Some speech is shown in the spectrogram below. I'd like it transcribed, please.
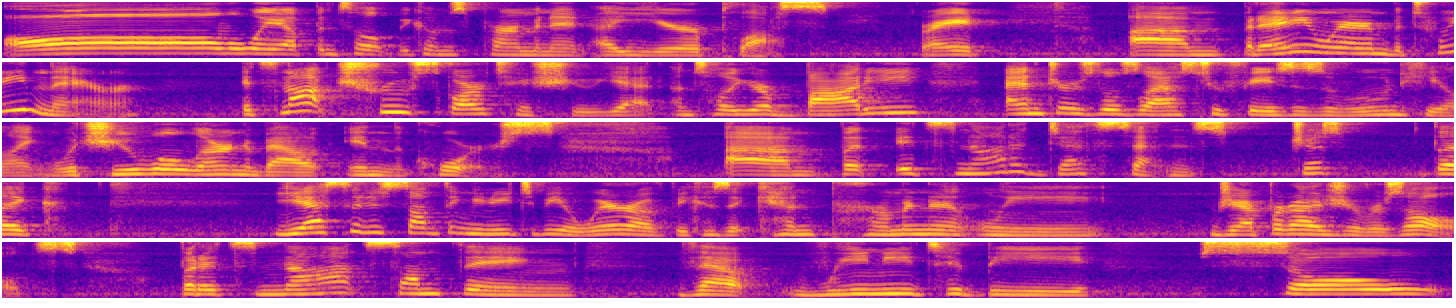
all the way up until it becomes permanent a year plus, right? Um, but anywhere in between there, it's not true scar tissue yet until your body enters those last two phases of wound healing, which you will learn about in the course. Um, but it's not a death sentence. Just like, yes, it is something you need to be aware of because it can permanently jeopardize your results, but it's not something that we need to be so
